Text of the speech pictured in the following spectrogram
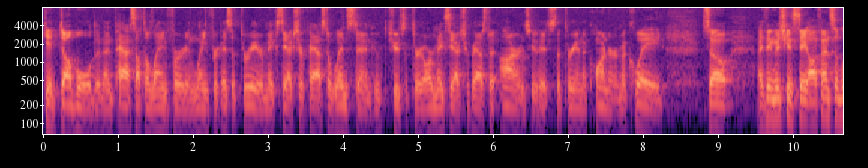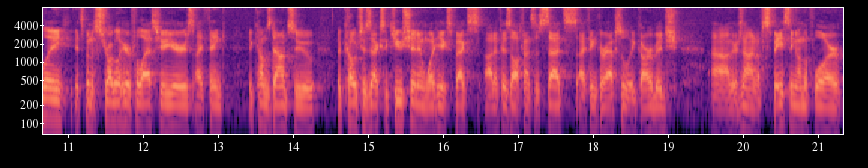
get doubled and then pass out to Langford, and Langford hits a three, or makes the extra pass to Winston, who shoots a three, or makes the extra pass to Ahrens, who hits the three in the corner, or McQuaid. So I think Michigan State offensively, it's been a struggle here for the last few years. I think it comes down to the coach's execution and what he expects out of his offensive sets. I think they're absolutely garbage. Uh, there's not enough spacing on the floor.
